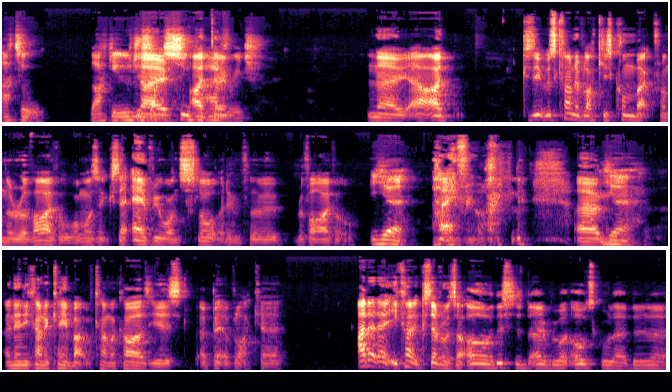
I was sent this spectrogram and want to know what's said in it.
at all. Like it was just No, like super average. no, I because it was kind of like his comeback from the revival one, wasn't it? Because everyone slaughtered him for the revival. Yeah, Everyone. um, yeah, And then he kind of came back with Kamikaze as a bit of like a, I don't know. He kind of because everyone's like, oh, this is everyone old school, blah, blah, blah.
